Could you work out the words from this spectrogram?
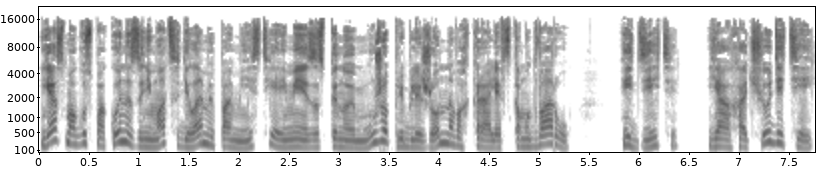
Я смогу спокойно заниматься делами поместья, имея за спиной мужа, приближенного к королевскому двору. И дети. Я хочу детей.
